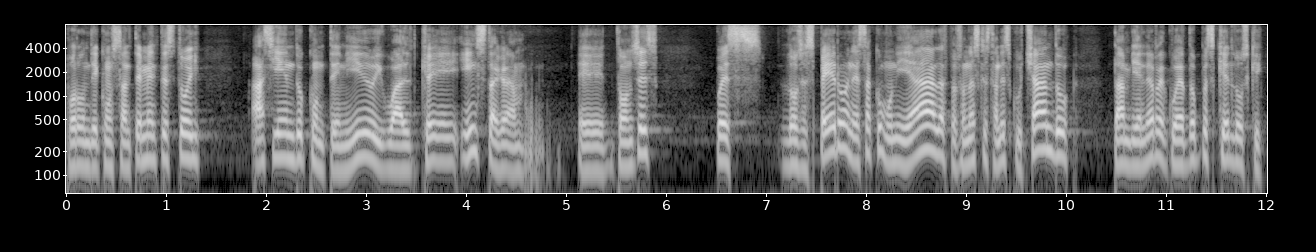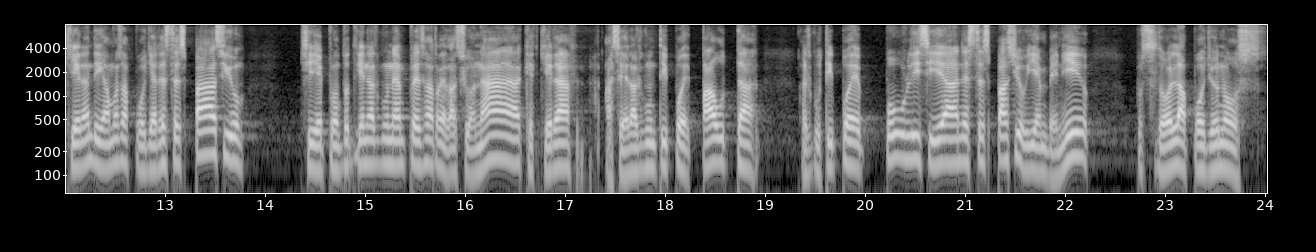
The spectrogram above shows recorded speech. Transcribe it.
por donde constantemente estoy haciendo contenido igual que Instagram. Eh, entonces, pues los espero en esta comunidad, las personas que están escuchando. También les recuerdo pues que los que quieran, digamos, apoyar este espacio, si de pronto tiene alguna empresa relacionada que quiera hacer algún tipo de pauta, algún tipo de publicidad en este espacio, bienvenido. Pues todo el apoyo nos,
